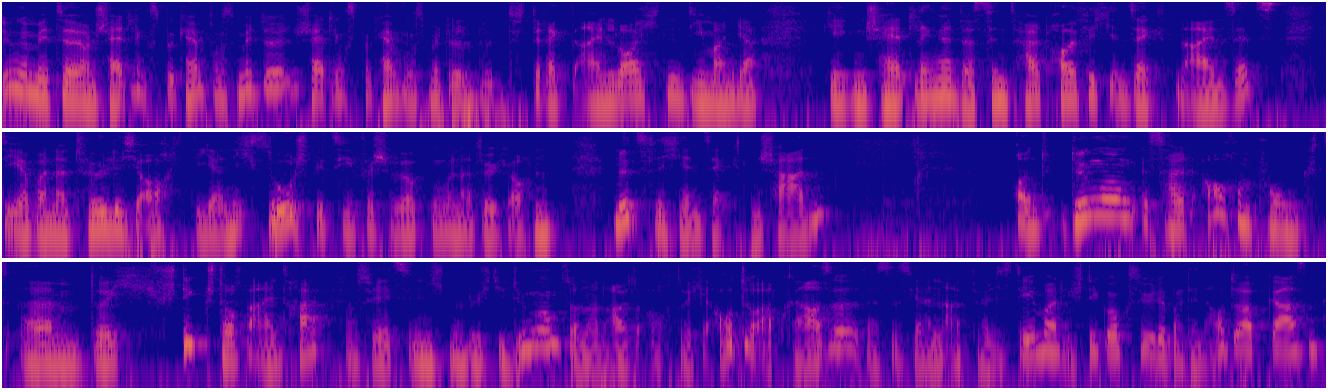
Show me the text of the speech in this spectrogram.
Düngemittel und Schädlingsbekämpfungsmittel. Schädlingsbekämpfungsmittel wird direkt einleuchten, die man ja gegen Schädlinge, das sind halt häufig Insekten einsetzt, die aber natürlich auch, die ja nicht so spezifisch wirken und natürlich auch nützliche Insekten schaden. Und Düngung ist halt auch ein Punkt. Ähm, durch Stickstoffeintrag, was wir jetzt nicht nur durch die Düngung, sondern halt auch durch Autoabgase, das ist ja ein aktuelles Thema, die Stickoxide bei den Autoabgasen,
